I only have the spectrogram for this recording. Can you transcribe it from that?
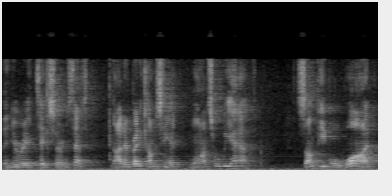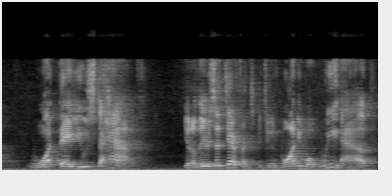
then you're ready to take certain steps. Not everybody comes here and wants what we have. Some people want what they used to have. You know, there's a difference between wanting what we have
